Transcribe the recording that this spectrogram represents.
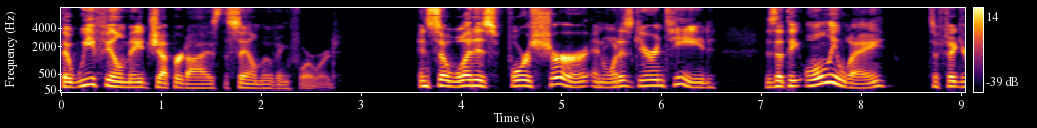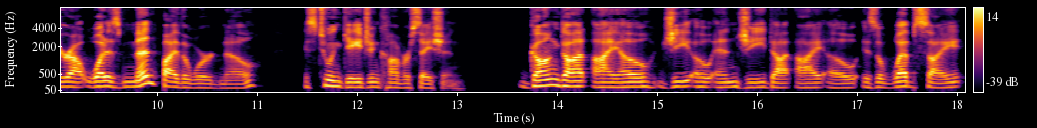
that we feel may jeopardize the sale moving forward. And so, what is for sure and what is guaranteed is that the only way to figure out what is meant by the word no is to engage in conversation. Gong.io, G O N G.io, is a website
